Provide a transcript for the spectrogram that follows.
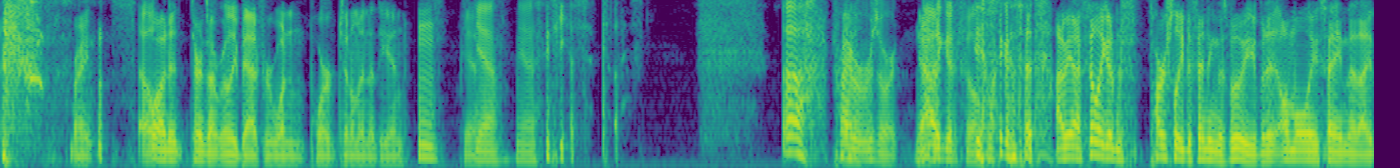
right. So Well, and it turns out really bad for one poor gentleman at the end. Mm. yeah. yeah, yeah, yes, it does. Ugh, Private Yeah. Resort, Yeah, not I- a good film. Yeah, like I said, I mean, I feel like I'm partially defending this movie, but it, I'm only saying that I,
